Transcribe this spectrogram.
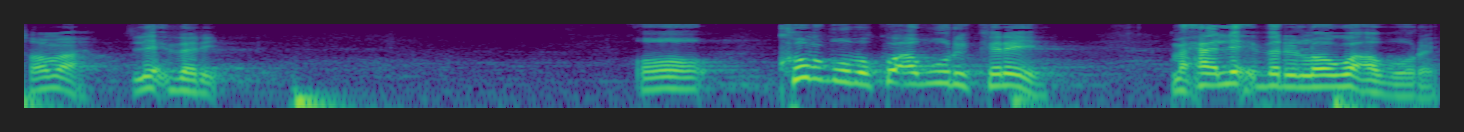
soo maa lix beri. Oo kun buuba ku abuuri karee maxaa lix beri loogu abuuray?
